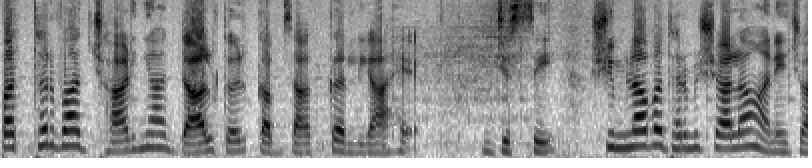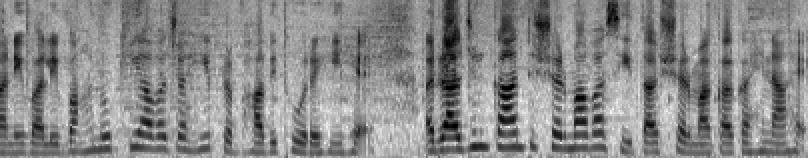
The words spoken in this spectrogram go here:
पत्थर व झाड़ियाँ डालकर कब्जा कर लिया है, जिससे शिमला व धर्मशाला आने जाने वाले वाहनों की आवाजाही प्रभावित हो रही है। राजन कांत शर्मा व सीता शर्मा का कहना है,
